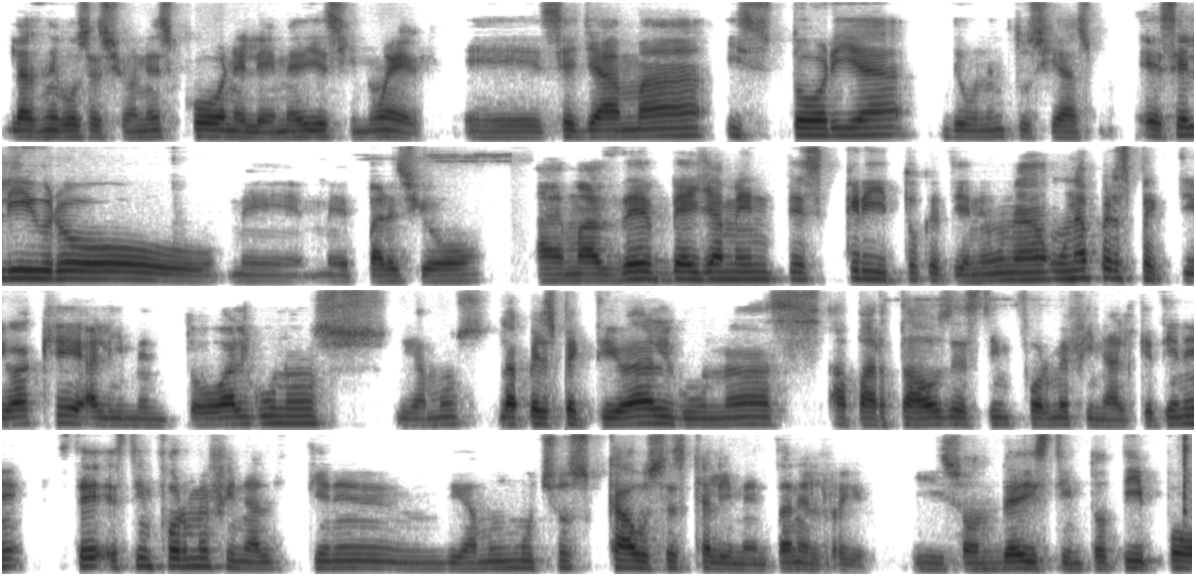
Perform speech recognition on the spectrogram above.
las negociaciones con el M19. Eh, se llama Historia de un entusiasmo. Ese libro me, me pareció además de bellamente escrito, que tiene una, una, perspectiva que alimentó algunos, digamos, la perspectiva de algunos apartados de este informe final, que tiene, este, este informe final tiene, digamos, muchos cauces que alimentan el río y son de distinto tipo,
